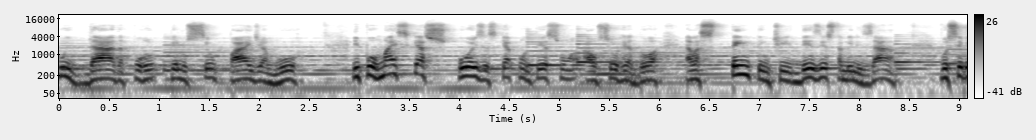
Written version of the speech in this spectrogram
cuidada por, pelo seu Pai de amor. E por mais que as coisas que aconteçam ao seu redor, elas tentem te desestabilizar, você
